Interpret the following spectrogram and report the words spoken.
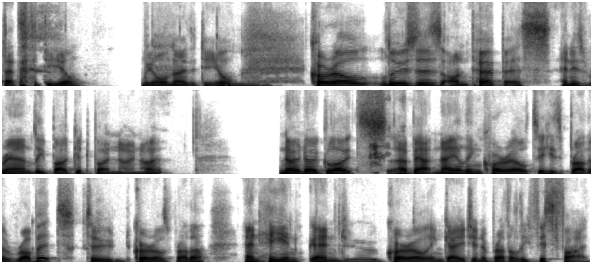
that's the deal. We all know the deal. Mm. Querelle loses on purpose and is roundly buggered by Nono. Nono gloats about nailing Querelle to his brother Robert, to Querelle's brother, and he and, and Querelle engage in a brotherly fistfight.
